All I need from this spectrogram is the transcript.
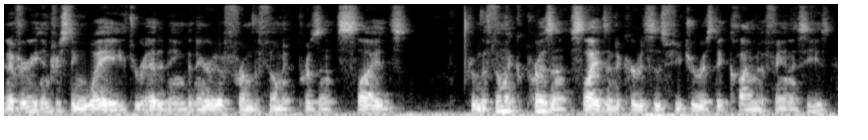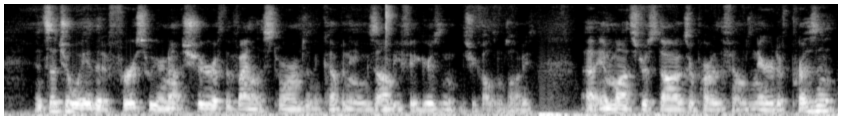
In a very interesting way, through editing, the narrative from the filmic present slides from the filmic present slides into Curtis's futuristic climate fantasies in such a way that at first we are not sure if the violent storms and accompanying zombie figures, and she calls them zombies, uh, and monstrous dogs are part of the film's narrative present,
